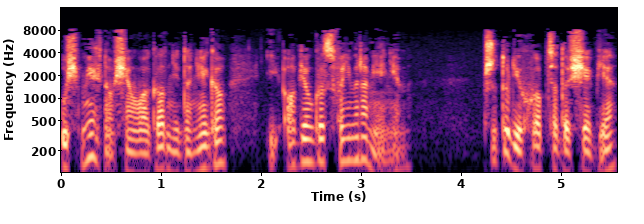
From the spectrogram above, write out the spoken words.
uśmiechnął się łagodnie do niego i objął go swoim ramieniem. Przytulił chłopca do siebie,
